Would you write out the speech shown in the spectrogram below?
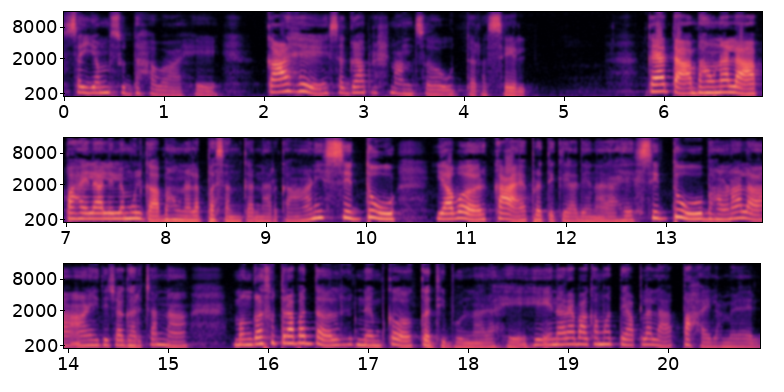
संयमसुद्धा हवा आहे. काळ हे सगळ्या प्रश्नांचं उत्तर असेल. काय आता भावनाला पाहायला आलेला मुलगा भावनाला पसंत करणार का? आणि सिद्धू यावर काय प्रतिक्रिया देणार आहे? सिद्धू भावनाला आणि तिच्या घरच्यांना मंगळसूत्राबद्दल नेमकं कधी बोलणार आहे? हे येणाऱ्या भागामध्ये आपल्याला पाहायला मिळेल.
